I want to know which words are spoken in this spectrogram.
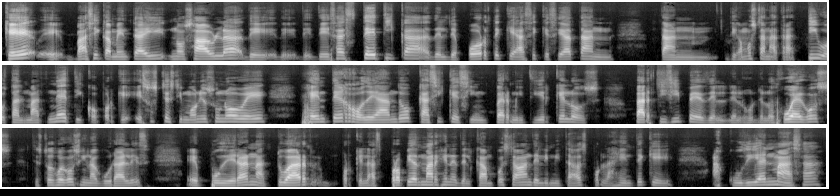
que eh, básicamente ahí nos habla de, esa estética del deporte que hace que sea tan, tan, digamos, tan atractivo, tan magnético, porque esos testimonios uno ve gente rodeando casi que sin permitir que los partícipes de los juegos de estos juegos inaugurales eh, pudieran actuar, porque las propias márgenes del campo estaban delimitadas por la gente que acudía en masa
